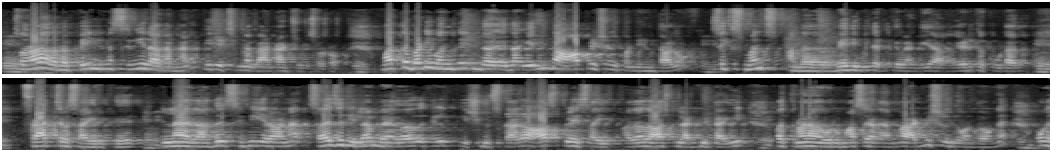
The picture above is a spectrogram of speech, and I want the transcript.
ஸோ அதனால அதோட பெயின் இன்னும் சிவியர் ஆகிறதுனால பீரியட்ஸ்ல வேண்டாம்னு சொல்லி சொல்றோம். மற்றபடி வந்து இந்த எந்த ஆப்ரேஷன் பண்ணியிருந்தாலும் சிக்ஸ் மந்த்ஸ் அந்த பேதி வந்து எடுக்க வேண்டிய எடுக்கக்கூடாது. ஃப்ராக்சர்ஸ் ஆயிருக்கு. இல்லை ஏதாவது சிவியரான சர்ஜரி இல்லாம வேற ஏதாவது ஹெல்த் இஷ்யூஸ்க்காக ஹாஸ்பிட்டலைஸ் ஆகி அதாவது ஹாஸ்பிட்டல் அட்மிட் ஆகி பத்து நாள் ஒரு மாசம் இருந்து வந்தவங்க உங்க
